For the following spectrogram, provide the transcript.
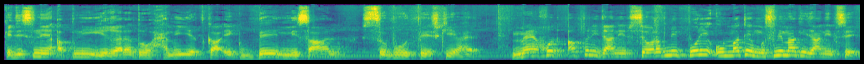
कि जिसने अपनी गैरत व हमीयत का एक बेमिसाल सबूत पेश किया है। मैं ख़ुद अपनी जानब से और अपनी पूरी उम्मत मुस्लिमा की जानब से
